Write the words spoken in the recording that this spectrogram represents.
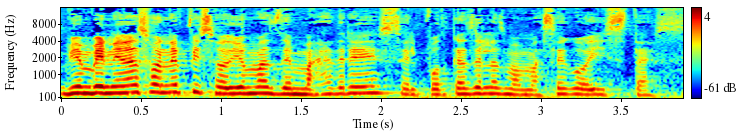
Bienvenidas a un episodio más de Madres, el podcast de las mamás egoístas.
